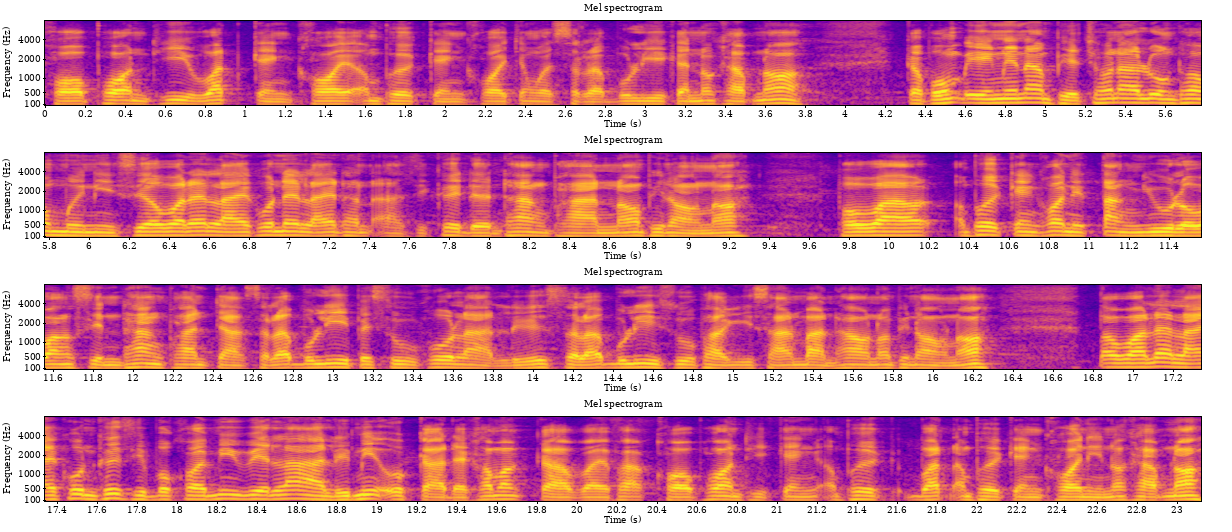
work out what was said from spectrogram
ขอพรที่วัดแก่งคอยอำเภอแก่งคอยจังหวัดสระบุรีกันเนาะครับเนาะกับผมเองในนามเพจชาวนาล่วงท่องมือนี้เชื่อว่าหลายๆคนหลายๆท่านอาจสิเคยเดินทางผ่านเนาะพี่น้องเนาะเพราะว่าอำเภอแก่งคอยนี่ตั้งอยู่ระว่างเส้นทางผ่านจากสระบุรีไปสู่โคราชหรือสระบุรีสู่ภาคอีสานบ้านเฮาเนาะพี่น้องเนาะ แต่ว่าหลายๆคนคือสิบ่คอยมีเวลาหรือมีโอกาสได้เข้ามากราบไหว้พระขอพรที่แก่งอำเภอวัดอำเภอแก่งคอยนี่เนาะครับเนาะ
